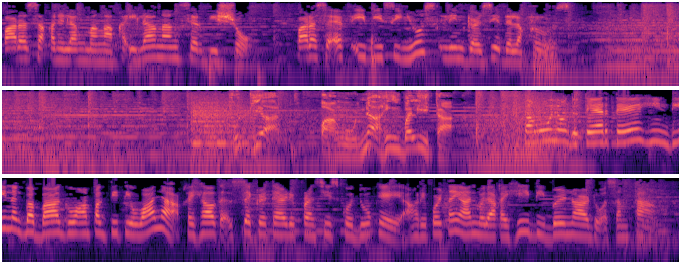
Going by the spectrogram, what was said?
para sa kanilang mga kailangang serbisyo. Para sa FEBC News, Lynn Garcia de la Cruz. Hudyat, pangunahing balita. Pangulong Duterte, hindi nagbabago ang pagtitiwala kay Health Secretary Francisco Duque. Ang report na yan mula kay Heidi Bernardo Sampang.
